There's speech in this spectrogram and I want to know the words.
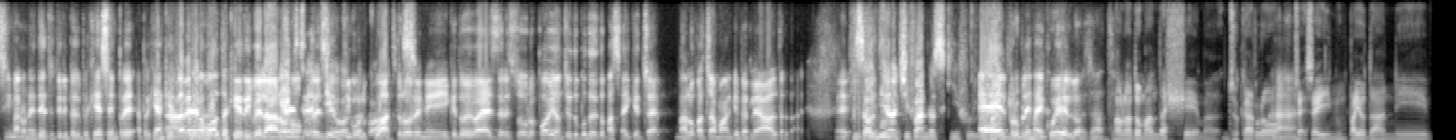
Sì, ma non è detto, ti ripeto, perché è sempre perché anche Ah, la vero. prima volta che rivelarono Resident Evil Evil 4, 4, sì. remake doveva essere solo. Poi a un certo punto ho detto "Ma sai che c'è? Ma lo facciamo anche per le altre, dai". Eh, I soldi quindi- non ci fanno schifo. Eh, il problema è quello, esatto. Ma una domanda scema, giocarlo, Ah. cioè se in un paio d'anni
